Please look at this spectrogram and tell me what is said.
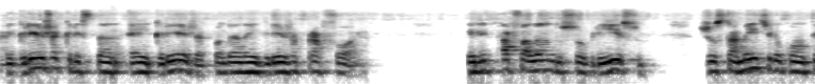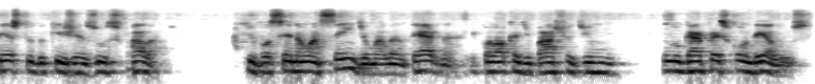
A igreja cristã é igreja quando ela é igreja para fora. Ele está falando sobre isso justamente no contexto do que Jesus fala, que você não acende uma lanterna e coloca debaixo de um, um lugar para esconder a luz.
